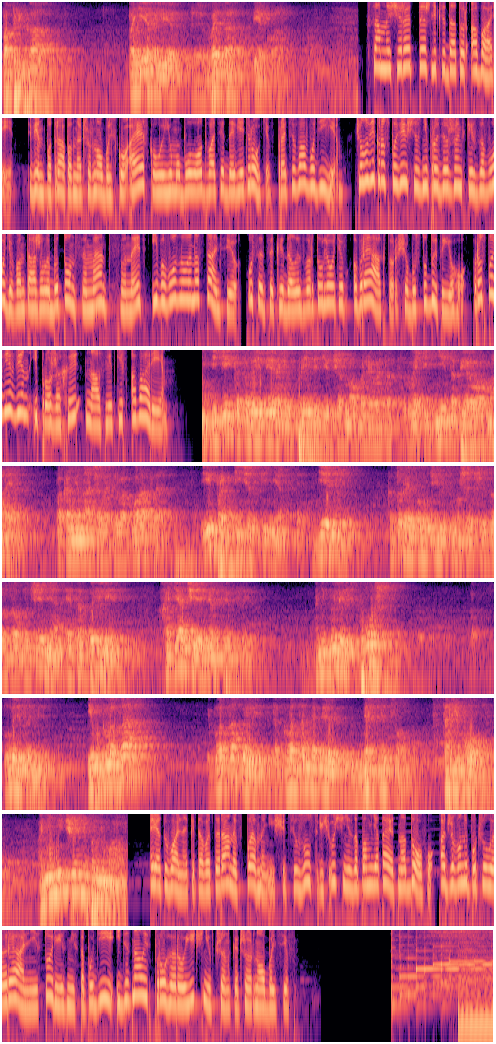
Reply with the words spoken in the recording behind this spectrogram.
по приказу поехали э, в это пекло. Сам Нещерет теж ліквідатор аварії. Він потрапив на Чорнобильську АЕС, коли йому було 29 років. Працював водієм. Чоловік розповів, що з дніпродзержинських заводів вантажили бетон, цемент, свинець і вивозили на станцію. Усе це кидали з вертольотів в реактор, щоб остудити його. Розповів він і про жахи наслідків аварії. Детей, которые бегали в Припяти, в Чернобыле в, этот, в эти дни до 1 мая, пока не началась эвакуация, их практически нет. Дети, которые получили сумасшедшую дозу облучения, это были ходячие мертвецы. Они были сплошь лысыми. И в глазах, глаза были, это глаза э, мертвецов, стариков. Они ничего не понимали. Рятувальники та ветерани впевнені, що цю зустріч учні запам'ятають надовго, адже вони почули реальні історії з міста події і дізнались про героїчні вчинки чорнобильців.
